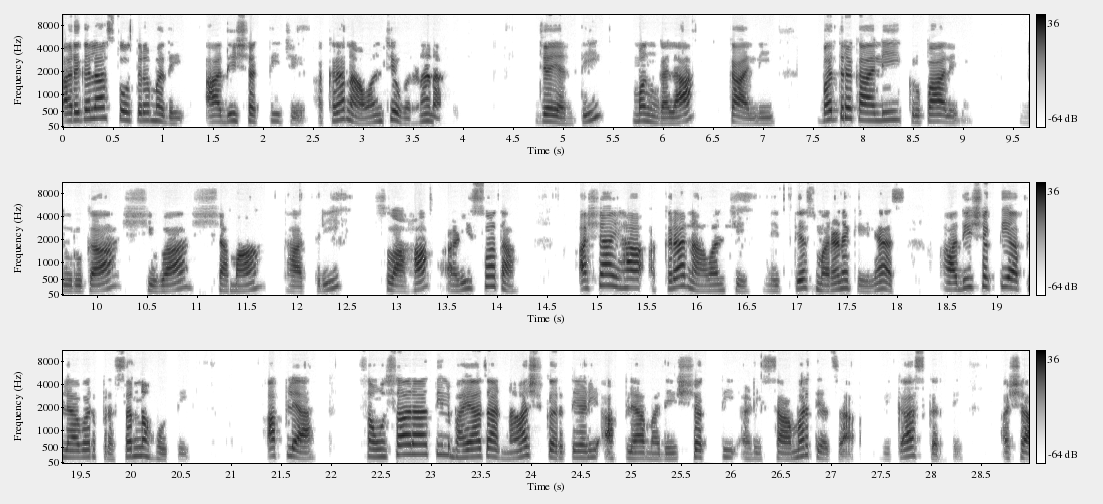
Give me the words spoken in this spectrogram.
अर्गला स्तोत्रमध्ये आदिशक्तीचे अकरा नावांचे वर्णन आहे. जयंती मंगला काली भद्रकाली कृपालिनी दुर्गा शिवा क्षमा धात्री स्वाहा आणि स्वतः अशा ह्या अकरा नावांचे नित्य स्मरण केल्यास आदिशक्ती आपल्यावर प्रसन्न होते. आपल्या संसारातील भयाचा नाश करते आणि आपल्यामध्ये शक्ती आणि सामर्थ्याचा विकास करते. अशा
